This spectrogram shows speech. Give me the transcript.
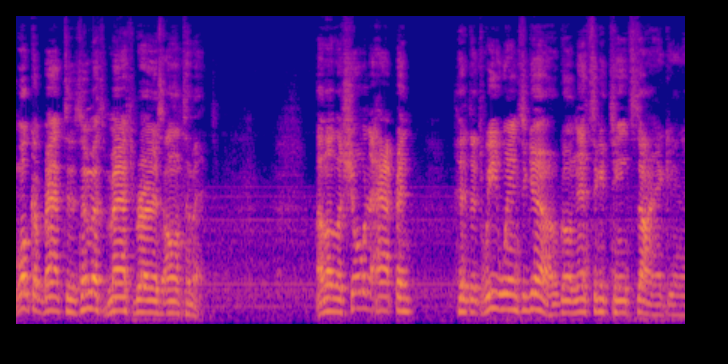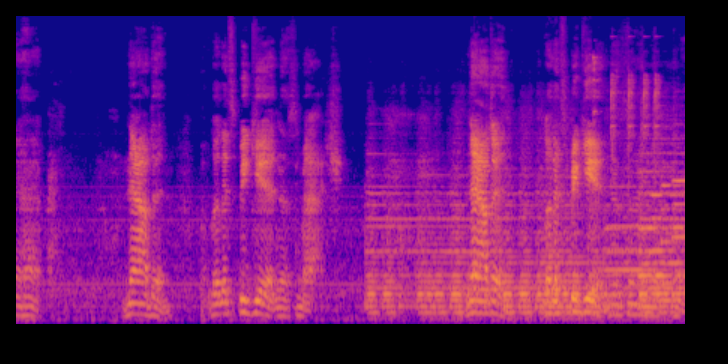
welcome back to Super Smash Bros. Ultimate. Another show that happened, hit the three wings to go, next to Team Sonic and the hat. Now then, let us begin this match. Now then, let us begin this Team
